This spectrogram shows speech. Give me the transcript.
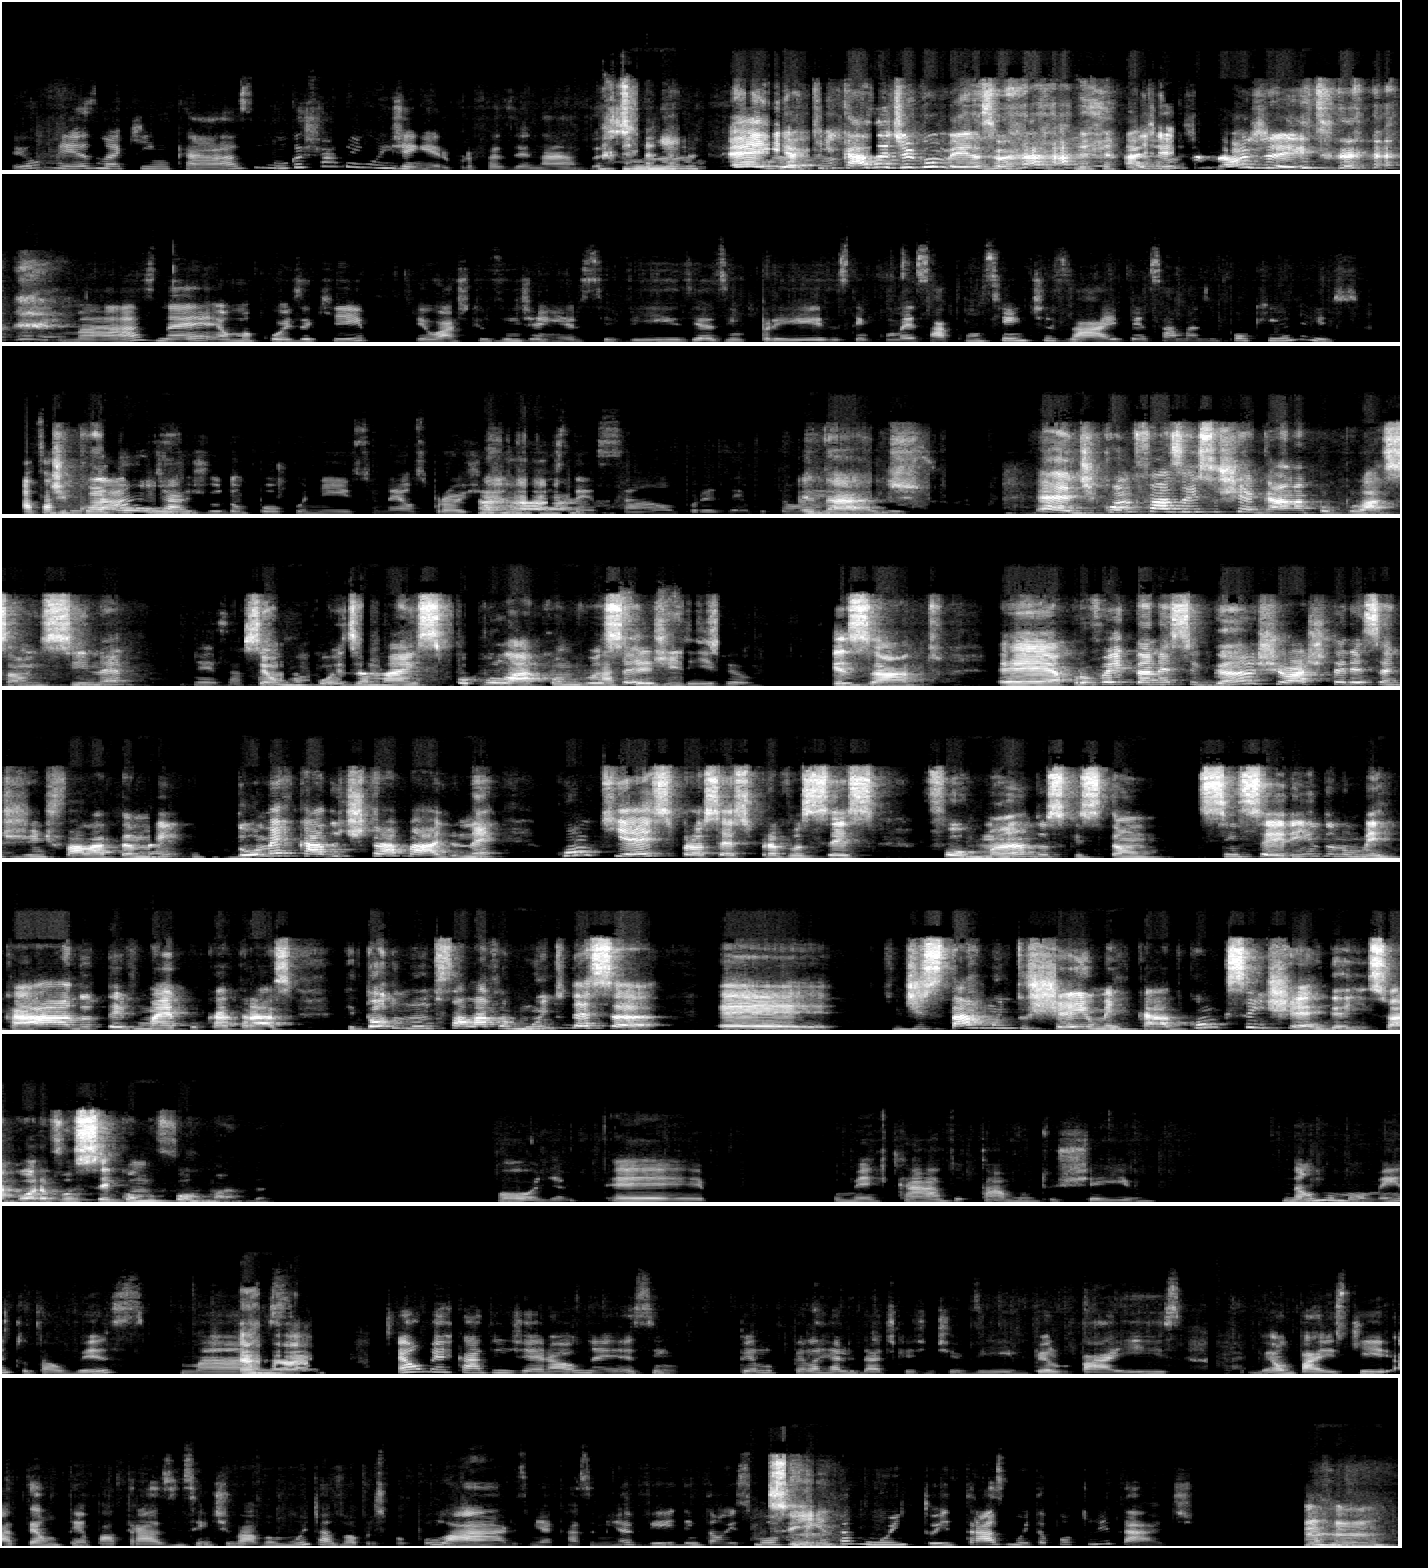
eu mesma aqui em casa nunca chamei um engenheiro para fazer nada. Sim. É, e aqui em casa eu digo mesmo. A gente dá um jeito. Mas, né, é uma coisa que eu acho que os engenheiros civis e as empresas têm que começar a conscientizar e pensar mais um pouquinho nisso. A faculdade como... ajuda um pouco nisso, né? Os projetos uhum. de extensão, por exemplo. Então, é Verdade. É, é, de como fazer isso chegar na população em si, né? Exatamente. Ser uma coisa mais popular, como você Acessível. disse. Exato. É, aproveitando esse gancho, eu acho interessante a gente falar também do mercado de trabalho, né? Como que é esse processo para vocês formandos que estão se inserindo no mercado? Teve uma época atrás que todo mundo falava muito dessa é, de estar muito cheio o mercado. Como que você enxerga isso agora, você como formanda? Olha, é, o mercado está muito cheio, não no momento, talvez, mas uhum. é um mercado em geral, né? Assim, pelo, pela realidade que a gente vive, pelo país. É um país que até um tempo atrás incentivava muito as obras populares, Minha Casa Minha Vida, então isso movimenta Sim. muito e traz muita oportunidade. Uhum.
